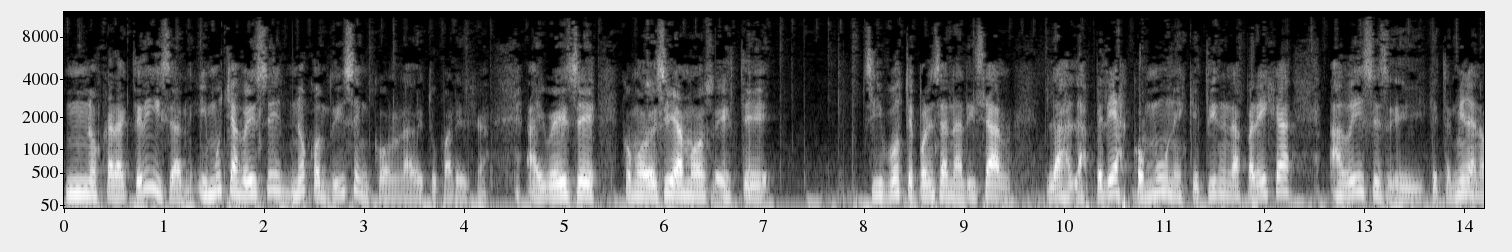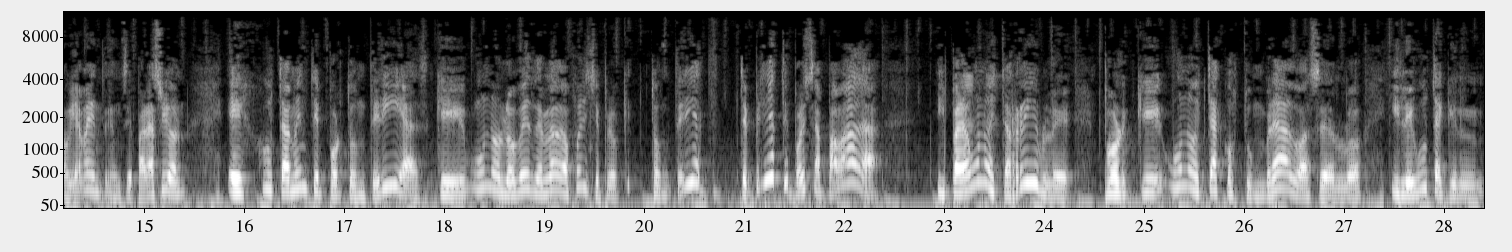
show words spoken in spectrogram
nos caracterizan y muchas veces no condicen con la de tu pareja. Hay veces, como decíamos, este, si vos te pones a analizar las, peleas comunes que tienen las parejas, a veces, eh, que terminan obviamente en separación, es justamente por tonterías, que uno lo ve del lado de afuera y dice, pero qué tontería, te, peleaste por esa pavada. Y para uno es terrible, porque uno está acostumbrado a hacerlo y le gusta que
